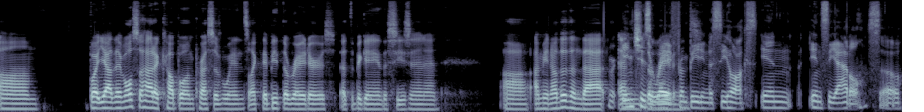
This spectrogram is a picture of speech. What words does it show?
Um but yeah, they've also had a couple impressive wins. Like they beat the Raiders at the beginning of the season and uh I mean other than that We're inches the away from beating the Seahawks in in Seattle. So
